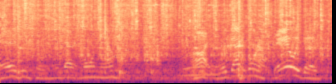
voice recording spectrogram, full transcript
As you see, we got it going now. All right, we got it going up. There we go.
